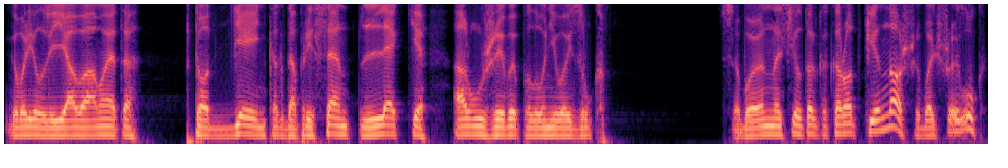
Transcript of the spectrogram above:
говорил ли я вам это, в тот день, когда при Сент-Лекке оружие выпало у него из рук. С собой он носил только короткий нож и большой лук.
